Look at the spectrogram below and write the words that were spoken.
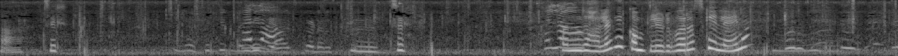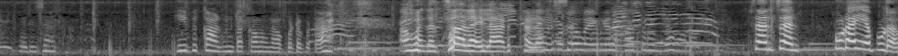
हा चल. पण झालं की कंप्लीट बरंच केलं आहे ना? बरी झालं. हे बी काढून टाका म्हणा पटापटा. आम्हाला चालायला अडथळा. चल चल. पुढं ये पुढं.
